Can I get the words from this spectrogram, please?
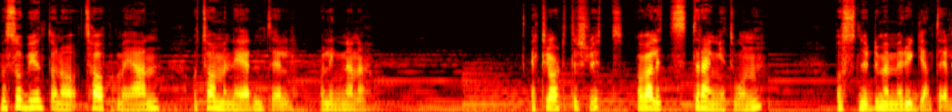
Men så begynte han å ta på meg igjen og ta meg nedentil og lignende. Jeg klarte til slutt å være litt streng i tonen og snudde meg med ryggen til.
